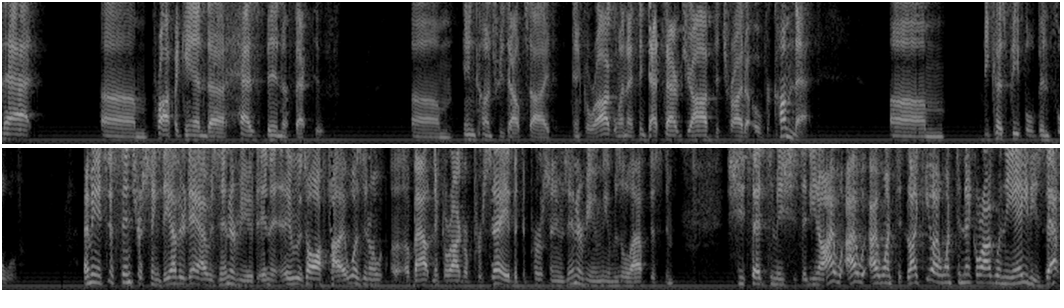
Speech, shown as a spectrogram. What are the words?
that um, propaganda has been effective um, in countries outside Nicaragua. And I think that's our job to try to overcome that um, because people have been fooled. I mean, it's just interesting. The other day I was interviewed, and it, was off. It wasn't about Nicaragua per se, but the person who was interviewing me was a leftist, and she said to me, she said, "You know, I, I, I went to like you. I went to Nicaragua in the '80s. That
